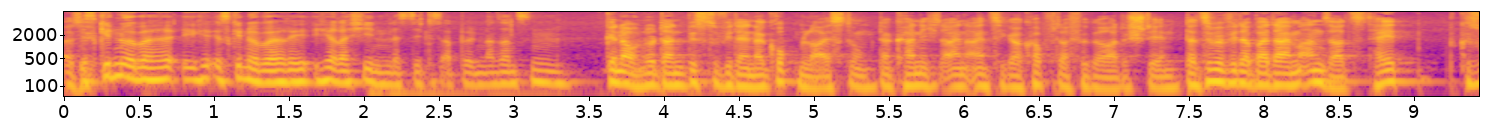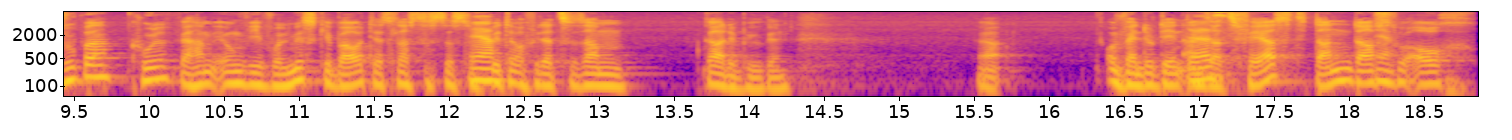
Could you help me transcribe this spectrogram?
Also es, geht nur über, es geht nur über Hierarchien, lässt sich das abbilden. Ansonsten. Genau, nur dann bist du wieder in der Gruppenleistung. Da kann nicht ein einziger Kopf dafür gerade stehen. Dann sind wir wieder bei deinem Ansatz. Hey, super, cool, wir haben irgendwie wohl Mist gebaut, jetzt lass uns das doch ja. bitte auch wieder zusammen gerade bügeln. Ja. Und wenn du den das, Ansatz fährst, dann darfst ja. du auch,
